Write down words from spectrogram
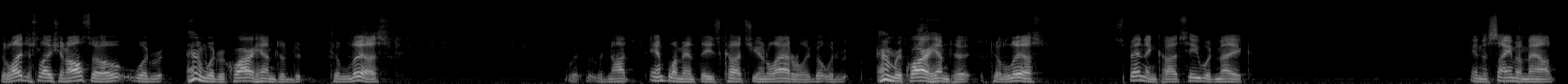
The legislation also would, re would require him to, to list, would not implement these cuts unilaterally, but would require him to, to list spending cuts he would make in the same amount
